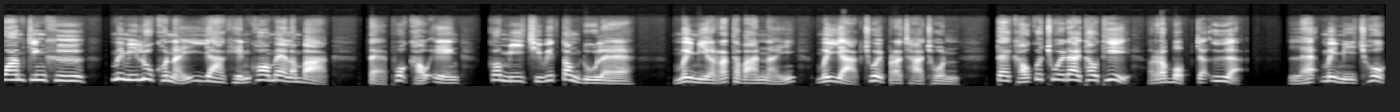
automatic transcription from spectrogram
ความจริงคือไม่มีลูกคนไหนอยากเห็นพ่อแม่ลำบาก แต่พวกเขาเองก็มีชีวิตต้องดูแล ไม่มีรัฐบาลไหนไม่อยากช่วยประชาชน แต่เขาก็ช่วยได้เท่าที่ระบบจะเอื้อ และไม่มีโชค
